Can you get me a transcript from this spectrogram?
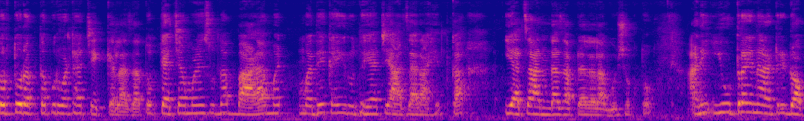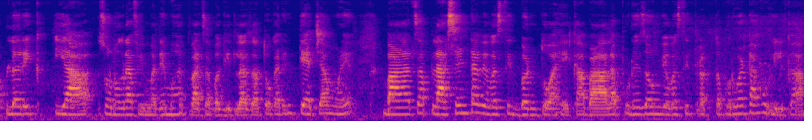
तर तो रक्तपुरवठा चेक केला जातो. त्याच्यामुळे सुद्धा बाळामध्ये काही हृदयाचे आजार आहेत का? याचा अंदाज आपल्याला लागू शकतो. आणि युट्राईन आर्टरी डॉपलर एक या सोनोग्राफीमध्ये महत्त्वाचा बघितला जातो. कारण त्याच्यामुळे बाळाचा प्लासेंटा व्यवस्थित बनतो आहे का? बाळाला पुढे जाऊन व्यवस्थित रक्तपुरवठा होईल का?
